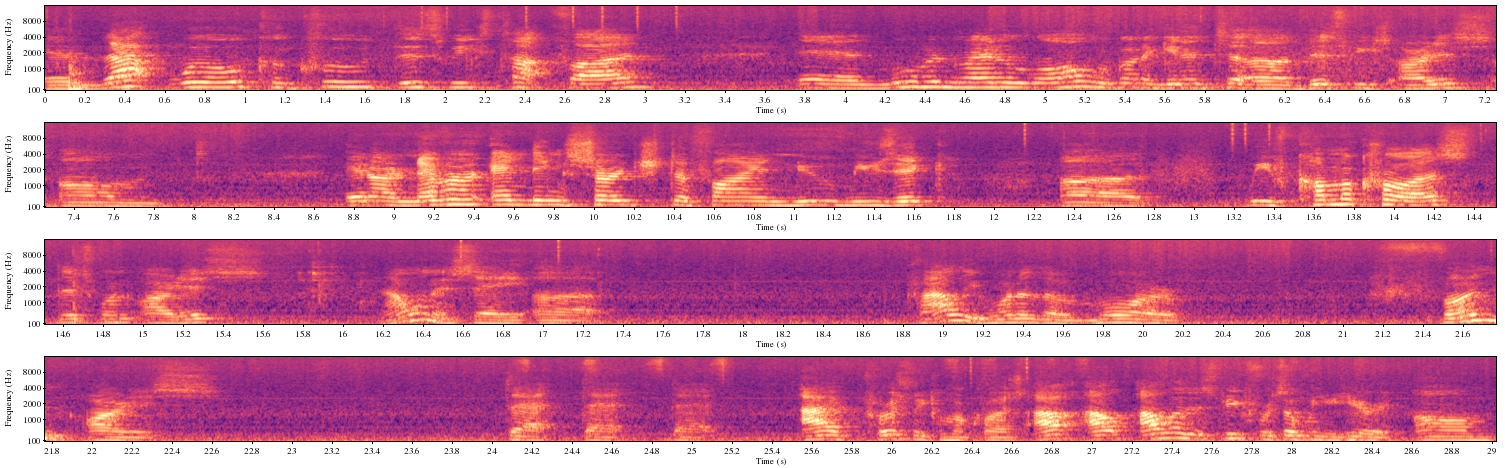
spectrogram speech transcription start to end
And that will conclude this week's top five. And moving right along, we're going to get into uh, this week's artists. Um, in our never-ending search to find new music, uh, we've come across this one artist. And I want to say, uh, probably one of the more fun artists that that that I've personally come across. I'll, I'll, I'll let it speak for itself when you hear it. Um,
